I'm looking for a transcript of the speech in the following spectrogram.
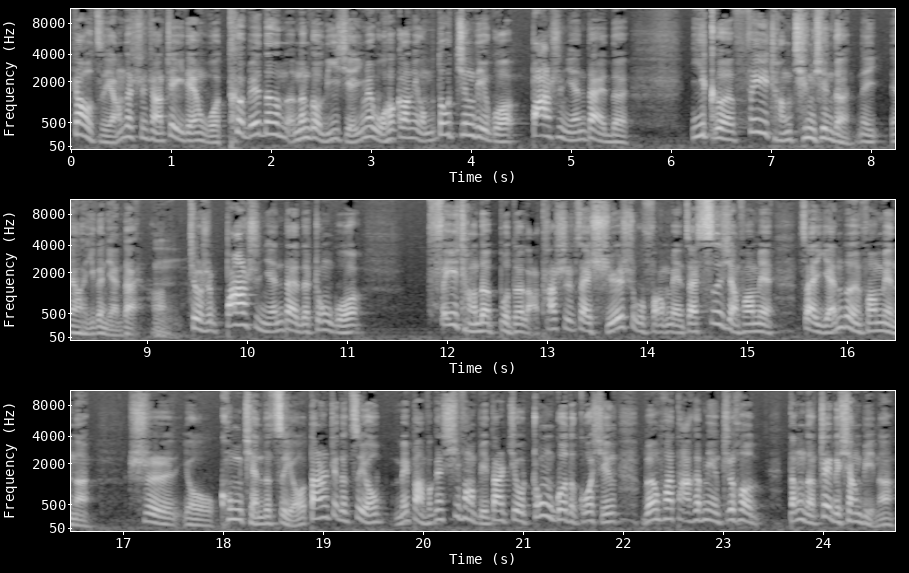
赵紫阳的身上，这一点我特别能能够理解，因为我和高宁我们都经历过八十年代的。一个非常清新的那样一个年代啊，就是八十年代的中国，非常的不得了。它是在学术方面、在思想方面、在言论方面呢，是有空前的自由。当然，这个自由没办法跟西方比，但是就中国的国情、文化大革命之后等等这个相比呢，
